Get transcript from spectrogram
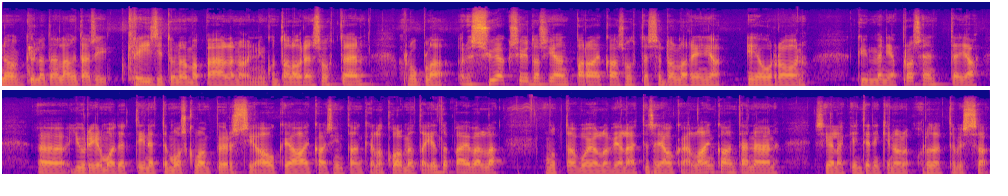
No kyllä täällä on täysin kriisitunnelma päällä noin niin kuin talouden suhteen. Rupla syöksyy tosiaan paraikaa suhteessa dollariin ja euroon kymmeniä prosentteja. Juuri ilmoitettiin, että Moskovan pörssi aukeaa aikaisintaan kello kolmelta iltapäivällä, mutta voi olla vielä, että se ei aukea lainkaan tänään. Sielläkin tietenkin on odotettavissa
